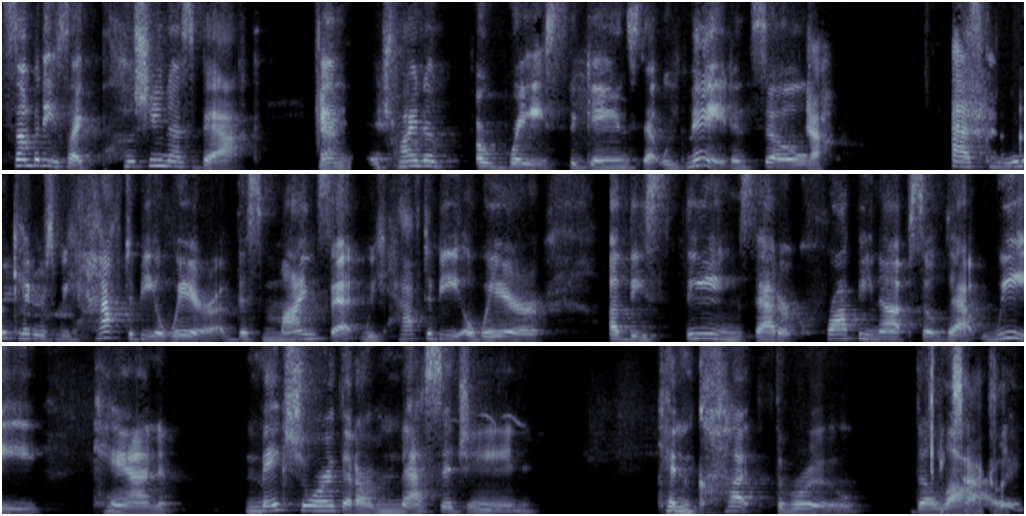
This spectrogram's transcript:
somebody's like pushing us back yeah. and, and, trying to erase the gains that we've made and so yeah. as communicators we have to be aware of this mindset we have to be aware of these things that are cropping up so that we can make sure that our messaging can cut through the exactly. lie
